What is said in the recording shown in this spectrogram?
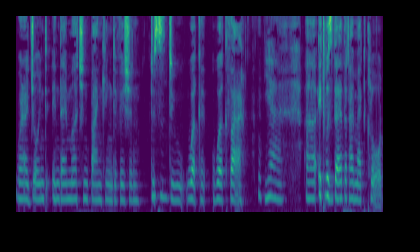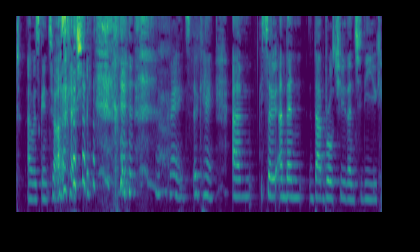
where I joined in their merchant banking division to s to work work there. Yeah, Uh, it was there that I met Claude. I was going to ask actually. Great. Okay. Um, so, and then that brought you then to the UK,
